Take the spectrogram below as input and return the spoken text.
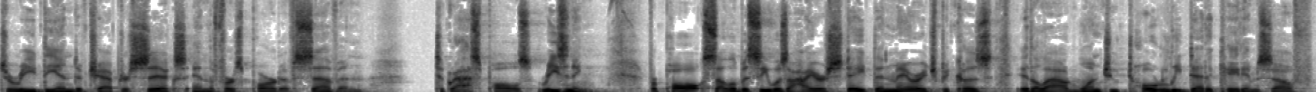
to read the end of chapter 6 and the first part of 7 to grasp Paul's reasoning. For Paul, celibacy was a higher state than marriage because it allowed one to totally dedicate himself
